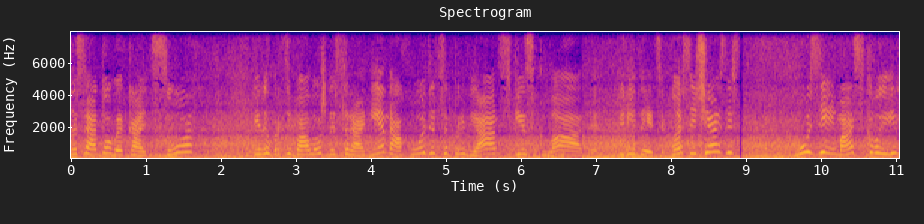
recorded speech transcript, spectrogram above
на Садовое кольцо, и на противоположной стороне находятся провианские склады перед этим. Но сейчас здесь музей Москвы,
